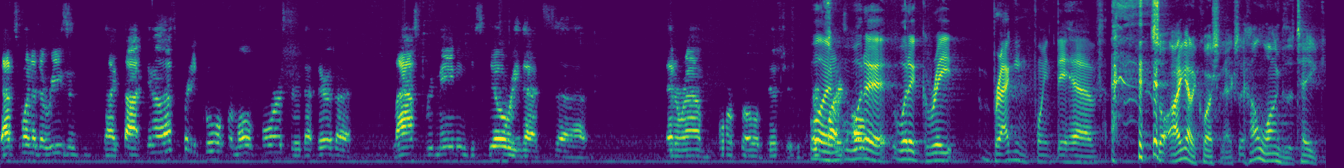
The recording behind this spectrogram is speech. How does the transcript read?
that's one of the reasons I thought, you know, that's pretty cool from Old Forester that they're the last remaining distillery that's uh, been around before Prohibition. Well, As far as and what a what a great bragging point they have. So I got a question actually. How long does it take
